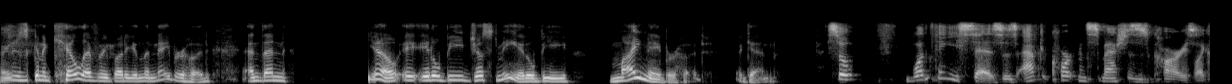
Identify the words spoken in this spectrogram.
I'm just going to kill everybody in the neighborhood. And then you know it, it'll be just me. It'll be my neighborhood again. So one thing he says is after Cortman smashes his car, he's like,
